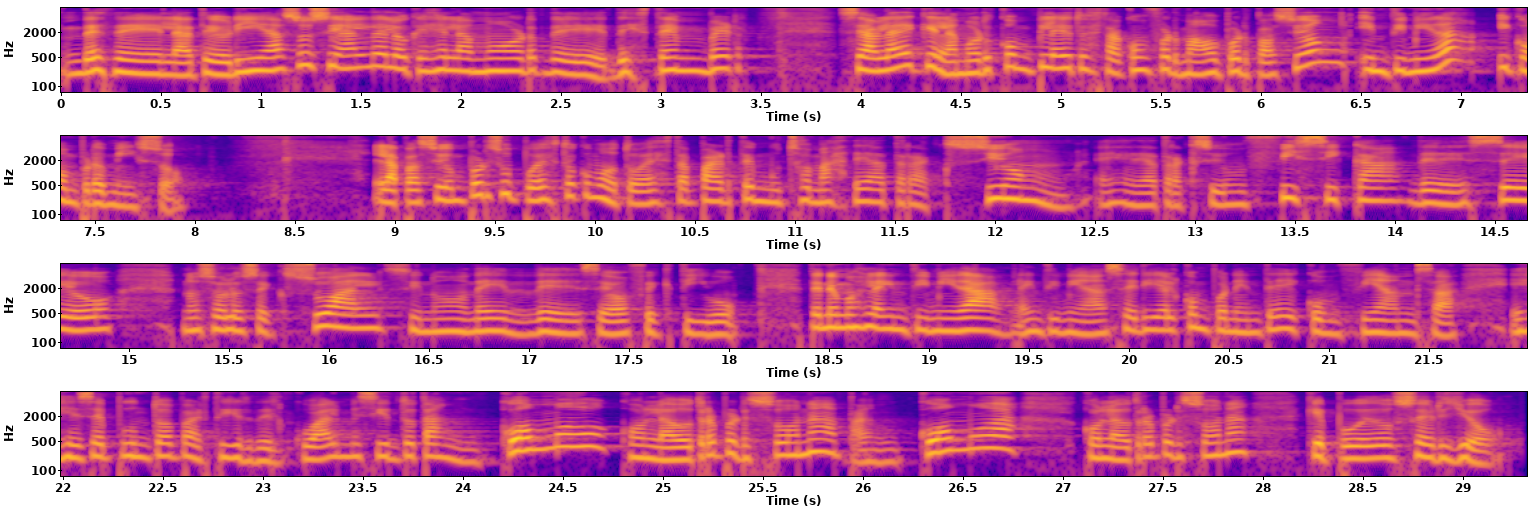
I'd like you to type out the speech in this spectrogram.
Desde la teoría social de lo que es el amor de, de Stenberg, se habla de que el amor completo está conformado por pasión, intimidad y compromiso. La pasión, por supuesto, como toda esta parte mucho más de atracción, eh, de atracción física, de deseo, no solo sexual, sino de, de, deseo afectivo. Tenemos la intimidad. La intimidad sería el componente de confianza. Es ese punto a partir del cual me siento tan cómodo con la otra persona, tan cómoda con la otra persona que puedo ser yo,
